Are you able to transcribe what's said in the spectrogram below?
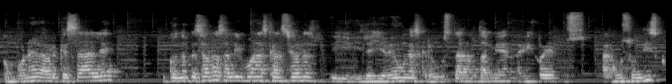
componer, a ver qué sale. Y cuando empezaron a salir buenas canciones y, y le llevé unas que le gustaron también, me dijo, oye, pues hagamos un disco.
